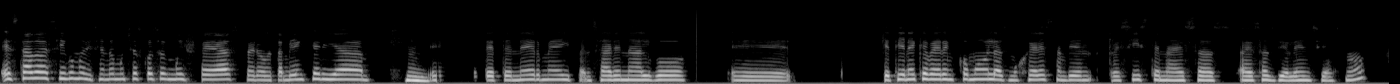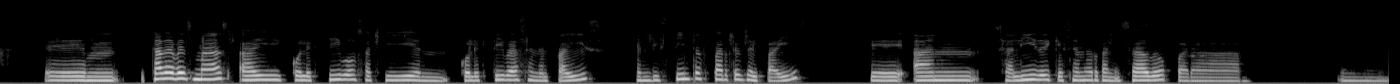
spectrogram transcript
he estado así como diciendo muchas cosas muy feas, pero también quería mm. eh, detenerme y pensar en algo eh, que tiene que ver en cómo las mujeres también resisten a esas, a esas violencias, ¿no? Em, cada vez más hay colectivos aquí, en colectivas en el país, en distintas partes del país, que han salido y que se han organizado para mm,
